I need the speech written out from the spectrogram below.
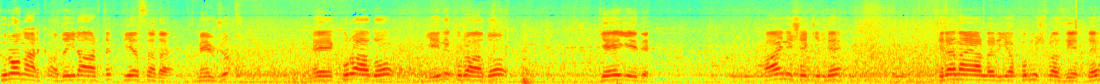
Kronark adıyla artık piyasada mevcut. E, Curado, yeni Curado G7. Aynı şekilde fren ayarları yapılmış vaziyette.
